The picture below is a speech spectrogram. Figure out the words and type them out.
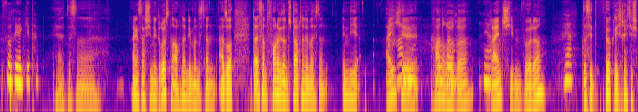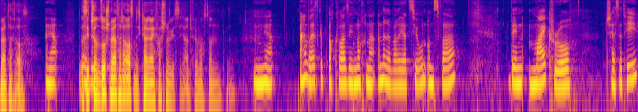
so reagiert habe. Ja, das ist eine, eigentlich verschiedene Größen auch, ne, die man sich dann, also da ist dann vorne wie so ein Stab drin, den man sich dann in die Eichel Harnröhre ja. reinschieben würde. Ja. Das sieht wirklich richtig schmerzhaft aus. Ja. Das also, sieht schon so schmerzhaft aus und ich kann gar nicht vorstellen, wie es sich anfühlen muss dann. Ja. Aber es gibt auch quasi noch eine andere Variation und zwar den Micro Chastity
